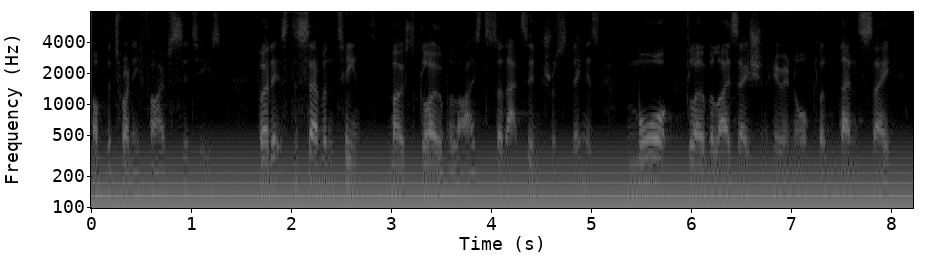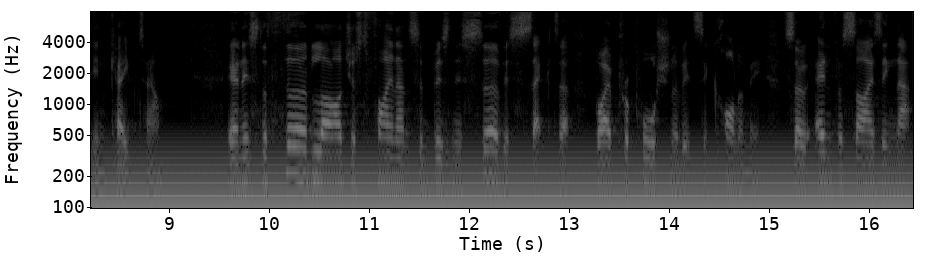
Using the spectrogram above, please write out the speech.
of the 25 cities, but it's the 17th most globalized, so that's interesting. It's more globalization here in Auckland than, say, in Cape Town. And it's the third largest finance and business service sector by proportion of its economy. So emphasizing that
